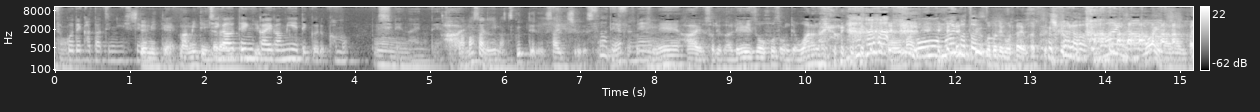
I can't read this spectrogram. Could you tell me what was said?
そこで形にししてて。みてみて、まあ見ていた違うて展開がが見えてくるかもしれないので、はい。まあ、まさに今作ってる最中ですもんね。そうですね。ね。はい。それが冷蔵保存で終わらないように。おおうまいことということでございます。力うまいな。怖いななんか。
